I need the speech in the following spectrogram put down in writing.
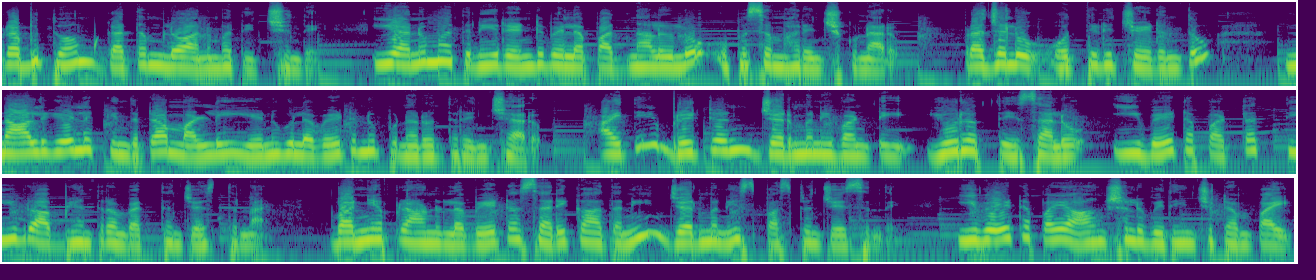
ప్రభుత్వం గతంలో అనుమతిచ్చింది. ఈ అనుమతిని రెండు వేల పద్నాలుగులో ఉపసంహరించుకున్నారు. ప్రజలు ఒత్తిడి చేయడంతో నాలుగేళ్ళ కిందట మళ్ళీ ఏనుగుల వేటను పునరుద్ధరించారు. అయితే బ్రిటన్ జర్మనీ వంటి యూరప్ దేశాలు ఈ వేట పట్ల తీవ్ర అభ్యంతరం వ్యక్తం చేస్తున్నాయి. వన్యప్రాణుల వేట సరికాదని జర్మనీ స్పష్టం చేసింది. ఈ వేటపై ఆంక్షలు విధించటంపై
